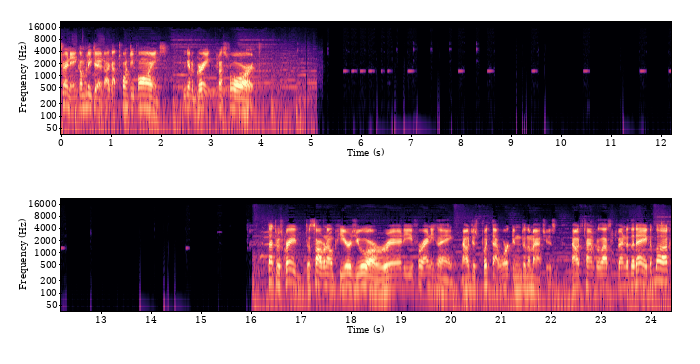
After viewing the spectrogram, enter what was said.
Training completed. I got 20 points. We get a great plus four. That was great. The Sovereign LPers you are ready for anything. Now just put that work into the matches. Now it's time for the last event of the day. Good luck.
